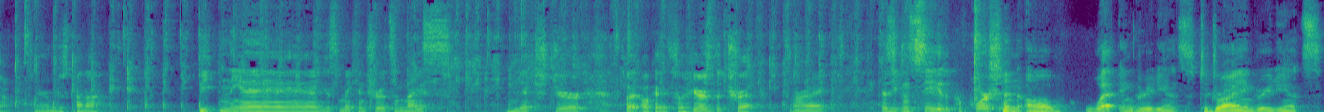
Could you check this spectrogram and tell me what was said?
Yeah, here I'm just kind of beating the egg, just making sure it's a nice mixture. But okay, so here's the trick, all right? As you can see, the proportion of wet ingredients to dry ingredients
